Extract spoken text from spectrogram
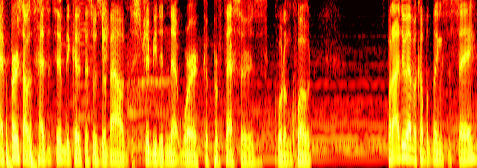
at first, I was hesitant because this was about distributed network of professors, quote unquote. But I do have a couple things to say,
